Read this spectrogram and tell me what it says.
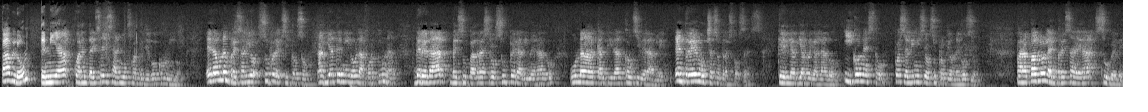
Pablo tenía 46 años cuando llegó conmigo. Era un empresario súper exitoso. Había tenido la fortuna de heredar de su padrastro súper adinerado una cantidad considerable, entre muchas otras cosas que le había regalado. Y con esto, pues él inició su propio negocio. Para Pablo la empresa era su bebé.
